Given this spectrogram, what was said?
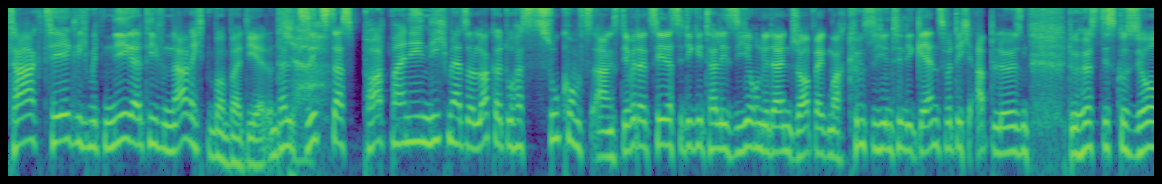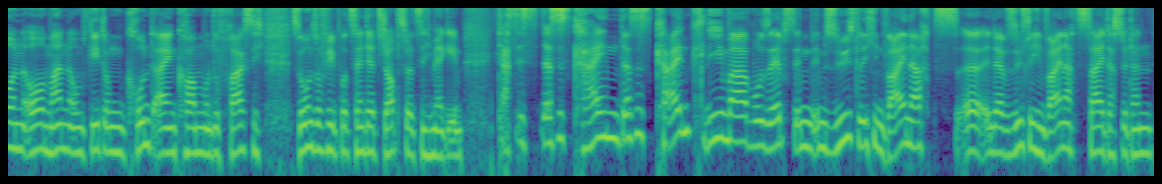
tagtäglich mit negativen Nachrichten bombardiert und dann ja. sitzt das Portemonnaie nicht mehr so locker. Du hast Zukunftsangst. Dir wird erzählt, dass die Digitalisierung dir deinen Job wegmacht. Künstliche Intelligenz wird dich ablösen. Du hörst Diskussionen, oh Mann, es geht um Grundeinkommen und du fragst dich, so und so viel Prozent der Jobs wird es nicht mehr geben. Das ist, das ist kein, das ist kein Klima, wo selbst im, im süßlichen Weihnachts, äh, in der süßlichen Weihnachtszeit, dass du dann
